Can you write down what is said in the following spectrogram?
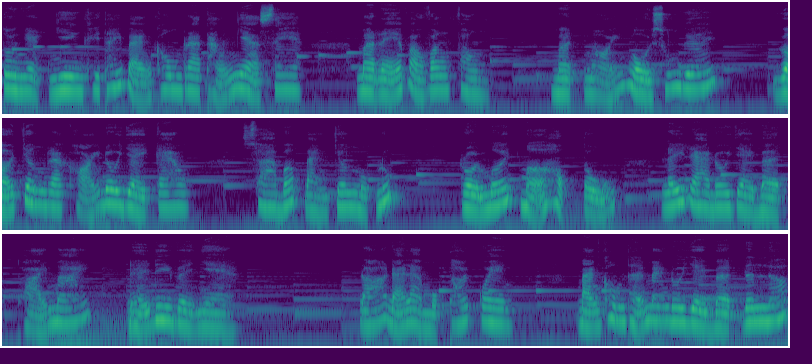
Tôi ngạc nhiên khi thấy bạn không ra thẳng nhà xe mà rẽ vào văn phòng mệt mỏi ngồi xuống ghế, gỡ chân ra khỏi đôi giày cao, xoa bóp bàn chân một lúc, rồi mới mở hộc tủ, lấy ra đôi giày bệt thoải mái để đi về nhà. Đó đã là một thói quen. Bạn không thể mang đôi giày bệt lên lớp,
